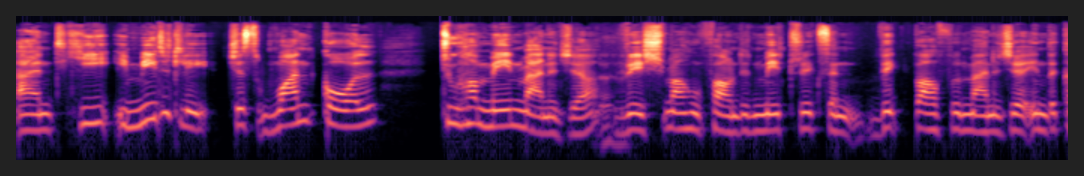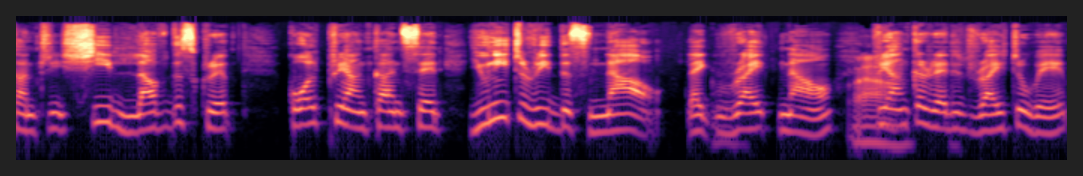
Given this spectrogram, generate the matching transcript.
And he immediately, just one call to her main manager, Reshma, who founded Matrix and big, powerful manager in the country. She loved the script, called Priyanka and said, You need to read this now, like right now. Priyanka read it right away.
